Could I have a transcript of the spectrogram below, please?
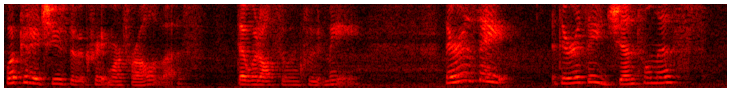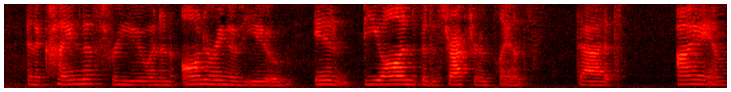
what could I choose that would create more for all of us? That would also include me. There is a there is a gentleness and a kindness for you and an honoring of you in beyond the distractor implants that I am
